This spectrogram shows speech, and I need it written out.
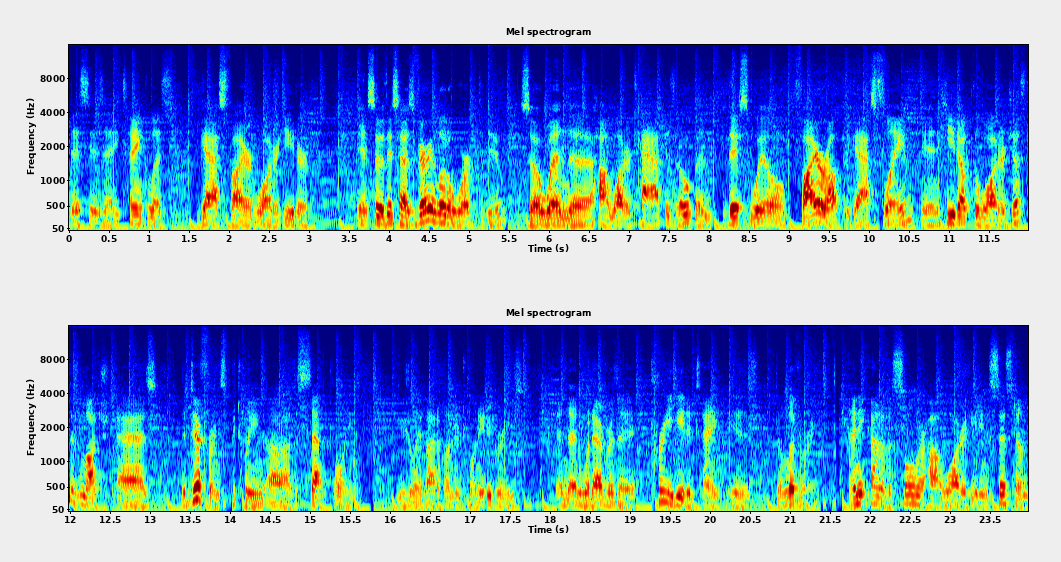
This is a tankless gas-fired water heater and so this has very little work to do. So when the hot water tap is open, this will fire up the gas flame and heat up the water just as much as the difference between uh, the set point, usually about 120 degrees, and then whatever the preheated tank is delivering. Any kind of a solar hot water heating system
